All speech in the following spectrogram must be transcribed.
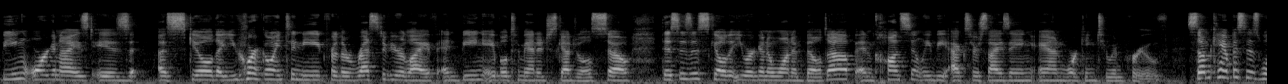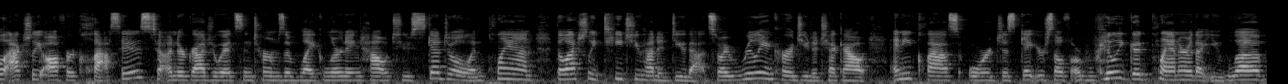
Being organized is a skill that you are going to need for the rest of your life and being able to manage schedules. So this is a skill that you are gonna wanna build up and constantly be exercising and working to improve. Some campuses will actually offer classes to undergraduates in terms of like learning how to schedule schedule and plan, they'll actually teach you how to do that. So I really encourage you to check out any class or just get yourself a really good planner that you love,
